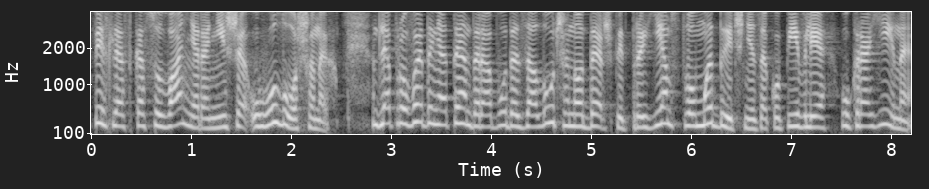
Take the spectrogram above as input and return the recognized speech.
після скасування раніше оголошених. Для проведення тендера буде залучено держпідприємство медичні закупівлі України.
